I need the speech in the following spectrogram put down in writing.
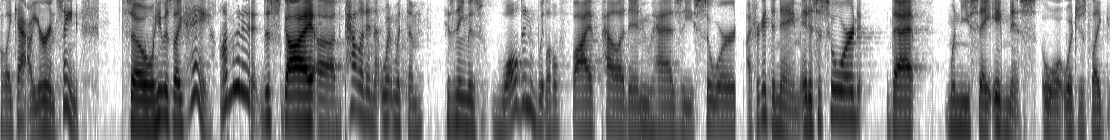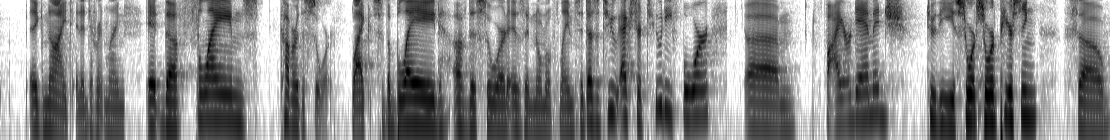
like, wow, you're insane. So he was like, hey, I'm gonna. This guy, uh, the paladin that went with them, his name is Walden, level 5 paladin who has a sword. I forget the name. It is a sword that when you say Ignis, or which is like ignite in a different language, it the flames cover the sword. Like so, the blade of the sword is in normal flames. It does a two extra two d four um, fire damage to the short sword piercing. So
